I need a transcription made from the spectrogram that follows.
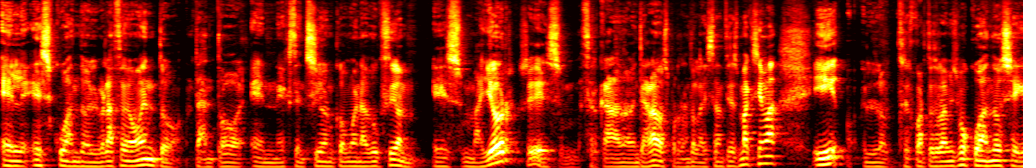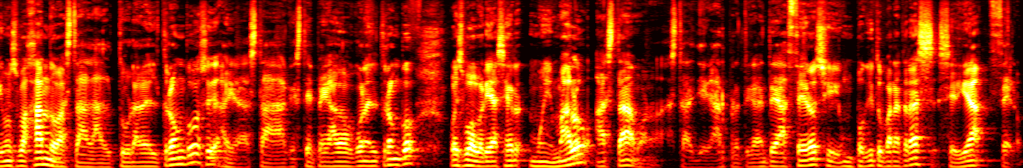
es cuando el brazo de momento, tanto en extensión como en aducción, es mayor, ¿sí? es cercano a 90 grados, por tanto la distancia es máxima, y los tres cuartos de lo mismo cuando seguimos bajando hasta la altura del tronco, hasta que esté pegado con el tronco, pues volvería a ser muy malo hasta, bueno, hasta llegar prácticamente a cero, si un poquito para atrás sería cero.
